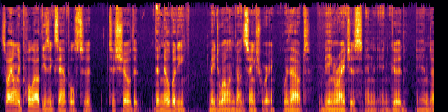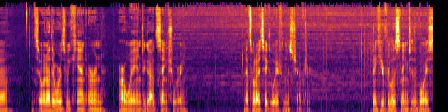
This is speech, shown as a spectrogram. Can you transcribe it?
So I only pull out these examples to to show that that nobody may dwell in God's sanctuary without being righteous and, and good and uh, so, in other words, we can't earn our way into God's sanctuary. That's what I take away from this chapter. Thank you for listening to The Voice.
